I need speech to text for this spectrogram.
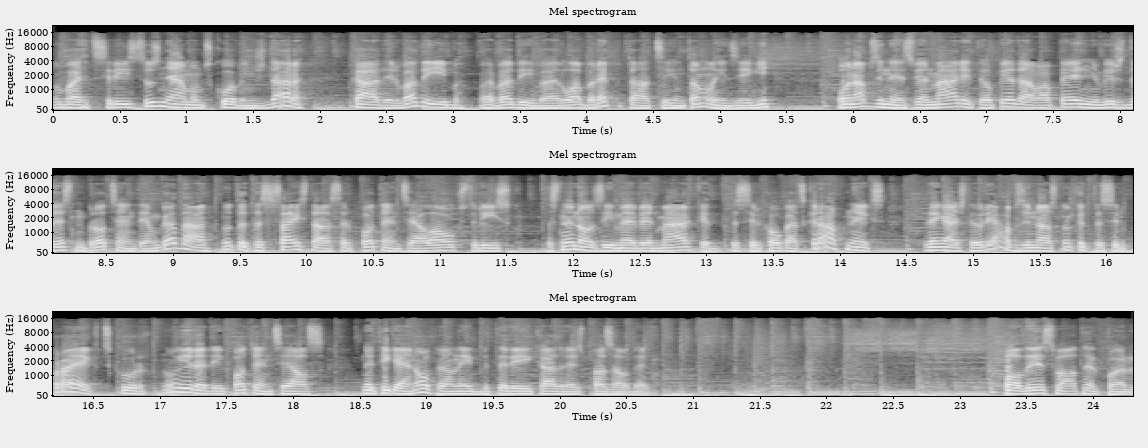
nu, vai tas ir īsts uzņēmums, ko viņš dara, kāda ir vadība, vai vadībā ir laba reputācija un tam līdzīgi. Un apzināties, vienmēr, ja tev piedāvā peļņu virs 10% gadā, nu, tad tas saistās ar potenciāli augstu risku. Tas nenozīmē vienmēr, ka tas ir kaut kāds krāpnieks. Vienkārši tev ir jāapzinās, nu, ka tas ir projekts, kur nu, ir arī potenciāls ne tikai nopelnīt, bet arī kādreiz pazaudēt. Paldies, Valter, par,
